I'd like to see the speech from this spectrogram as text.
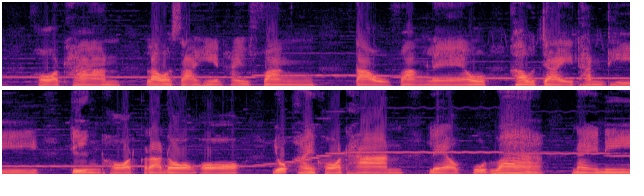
ำขอทาน เล่าสาเหตุให้ฟัง เต่าฟังแล้ว เข้าใจทันที จึงถอดกระดองออก ยกให้ขอทาน แล้วพูดว่า ในนี้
